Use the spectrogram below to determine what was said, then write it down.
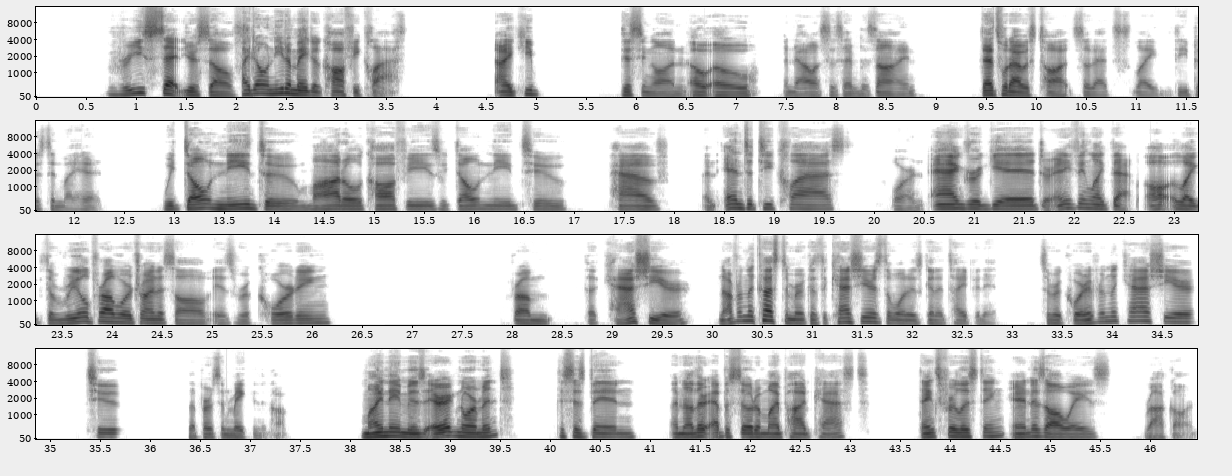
reset yourself. I don't need to make a coffee class. I keep dissing on OO analysis and design. That's what I was taught. So that's like deepest in my head. We don't need to model coffees. We don't need to have an entity class or an aggregate or anything like that. All like the real problem we're trying to solve is recording from the cashier, not from the customer, because the cashier is the one who's going to type it in. So recording from the cashier to the person making the coffee. My name is Eric Normand. This has been another episode of my podcast. Thanks for listening. And as always, rock on.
